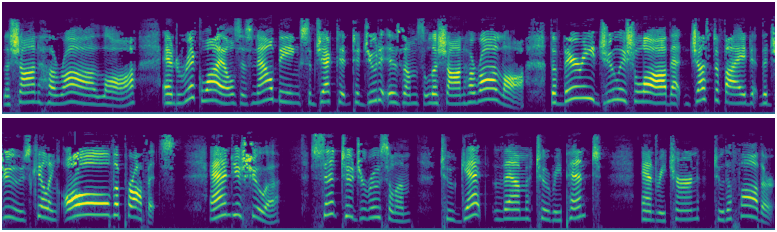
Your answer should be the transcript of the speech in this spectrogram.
Lashon Hara law, and Rick Wiles is now being subjected to Judaism's Lashon Hara law, the very Jewish law that justified the Jews killing all the prophets. And Yeshua sent to Jerusalem to get them to repent and return to the Father.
